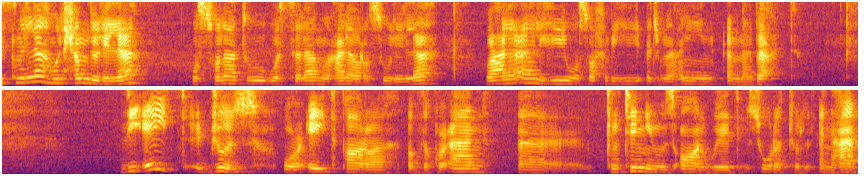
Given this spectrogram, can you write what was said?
بسم الله والحمد لله والصلاة والسلام على رسول الله وعلى آله وصحبه أجمعين أما بعد The eighth juz or eighth para of the Quran uh, continues on with Surah Al-An'am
